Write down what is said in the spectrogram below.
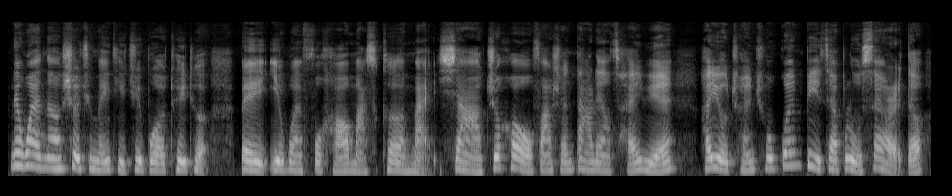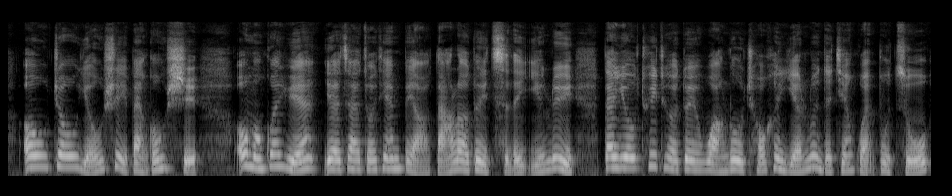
另外呢，社区媒体巨擘推特被亿万富豪马斯克买下之后，发生大量裁员，还有传出关闭在布鲁塞尔的欧洲游说办公室。欧盟官员也在昨天表达了对此的疑虑，担忧推特对网络仇恨言论的监管不足。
